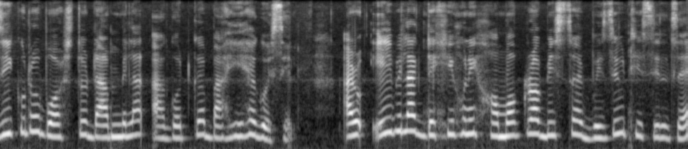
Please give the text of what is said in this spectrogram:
যিকোনো বস্তুৰ দামবিলাক আগতকৈ বাঢ়িহে গৈছিল। আৰু এইবিলাক দেখি শুনি সমগ্ৰ বিশ্বই বুজি উঠিছিল যে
